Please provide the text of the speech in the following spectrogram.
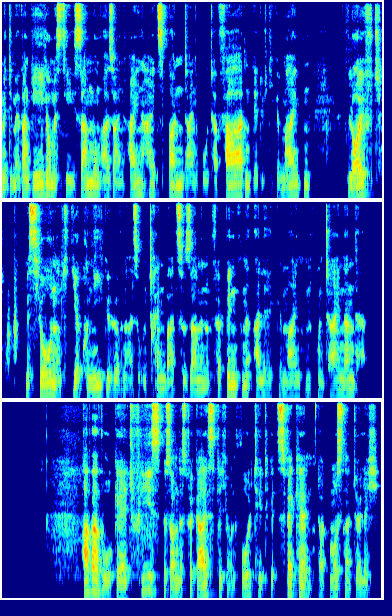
mit dem Evangelium ist die Sammlung also ein Einheitsband, ein roter Faden, der durch die Gemeinden läuft Mission und Diakonie gehören also untrennbar zusammen und verbinden alle Gemeinden untereinander. Aber wo Geld fließt, besonders für geistliche und wohltätige Zwecke, dort muss natürlich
